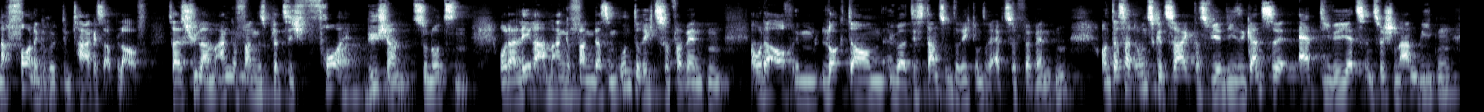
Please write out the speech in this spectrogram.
nach vorne gerückt im Tagesablauf. Das heißt, Schüler haben angefangen, es plötzlich vor Büchern zu nutzen oder Lehrer haben angefangen, das im Unterricht zu verwenden oder auch im Lockdown über Distanzunterricht unsere App zu verwenden. Und das hat uns gezeigt, dass wir diese ganze App, die wir jetzt inzwischen anbieten,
